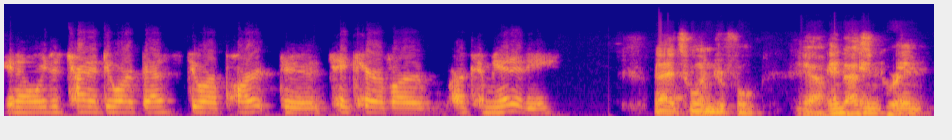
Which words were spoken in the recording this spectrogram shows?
you know, we're just trying to do our best, do our part to take care of our, our community. That's wonderful. Yeah, and, that's and, great. And,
